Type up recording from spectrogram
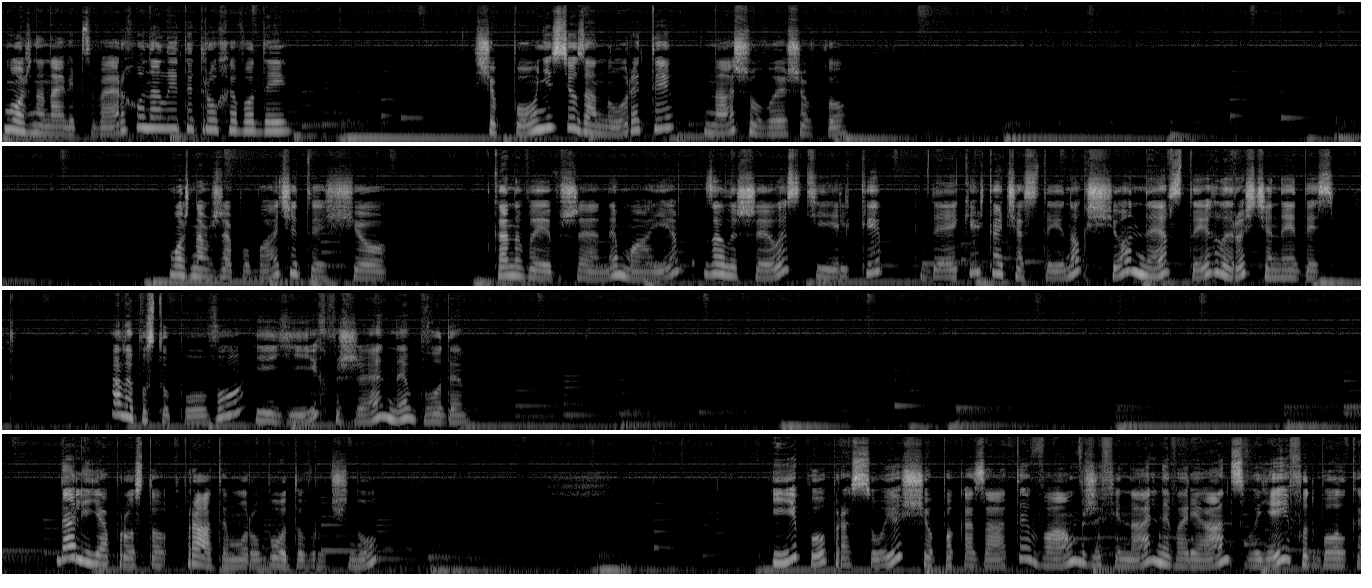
Можна навіть зверху налити трохи води, щоб повністю занурити нашу вишивку. Можна вже побачити, що канви вже немає, залишилось тільки декілька частинок, що не встигли розчинитись. Але поступово їх вже не буде. Далі я просто пратиму роботу вручну і попрасую, щоб показати вам вже фінальний варіант своєї футболки.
